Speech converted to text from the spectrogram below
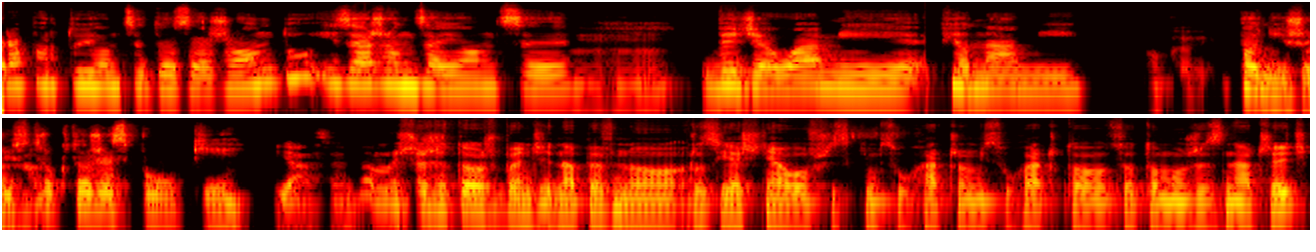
raportujący do zarządu i zarządzający mhm. wydziałami, pionami okay. Poniżej w strukturze spółki. Jasne. No myślę, że to już będzie na pewno rozjaśniało wszystkim słuchaczom i słuchaczom, to, co to może znaczyć.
